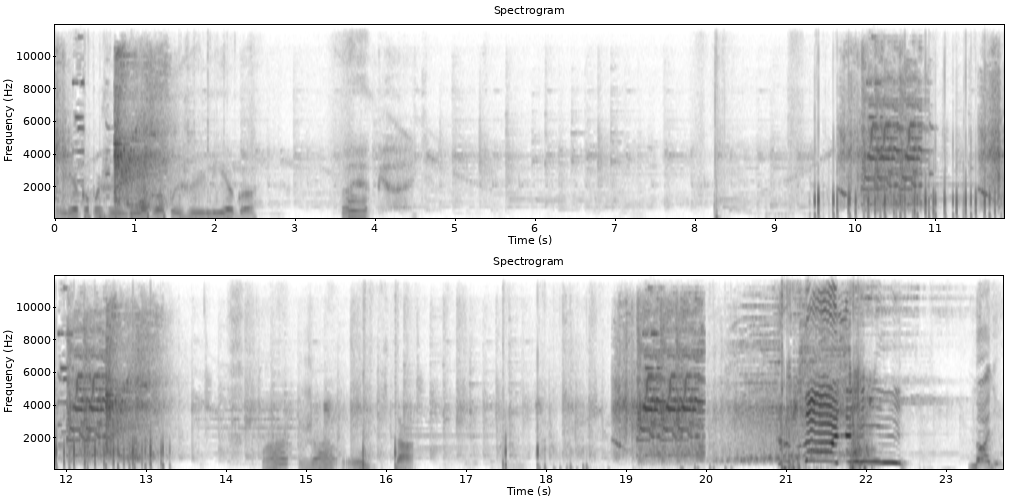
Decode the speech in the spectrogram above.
Лего, пожи, лего, пожи, лего. Опять. Пожалуйста. Нани! Нани!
